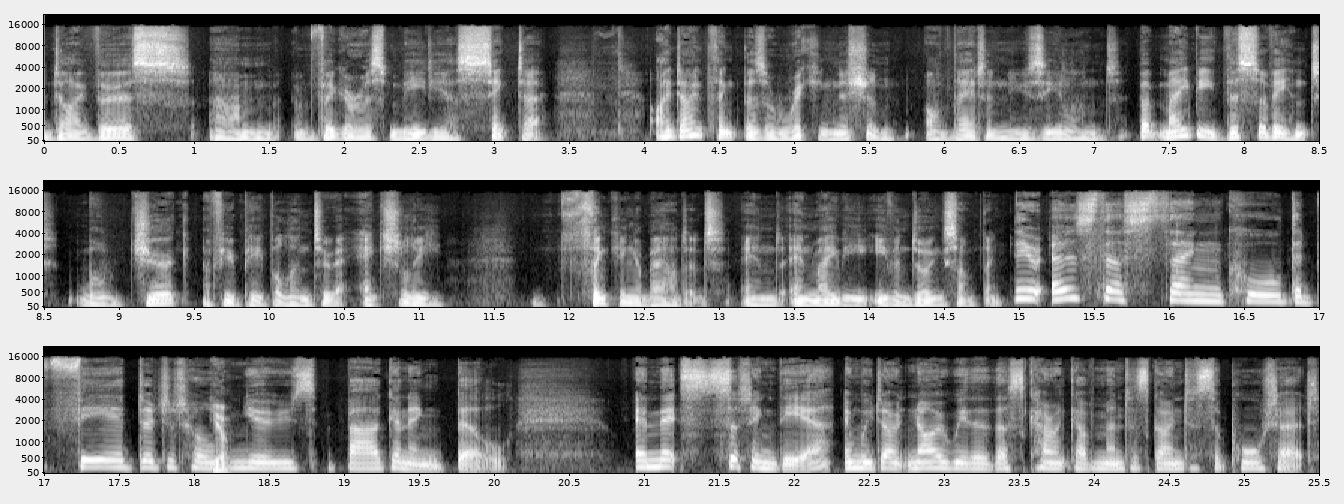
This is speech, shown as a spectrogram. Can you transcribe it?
diverse, um, vigorous media sector I don't think there's a recognition of that in New Zealand. But maybe this event will jerk a few people into actually thinking about it and, and maybe even doing something. There is this thing called the Fair Digital yep. News Bargaining Bill. And that's sitting there, and we don't know whether this current government is going to support it.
